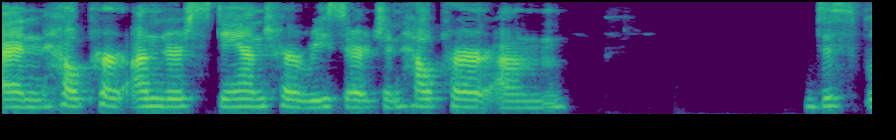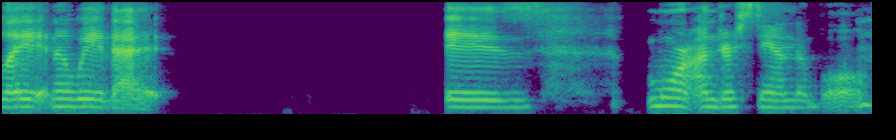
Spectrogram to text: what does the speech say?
and help her understand her research and help her um, display it in a way that is more understandable.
